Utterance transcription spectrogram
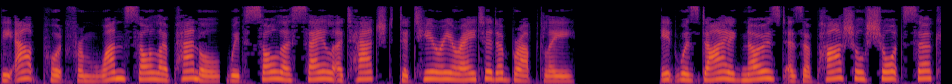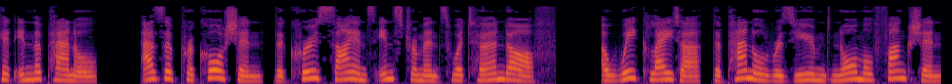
the output from one solar panel with solar sail attached deteriorated abruptly. It was diagnosed as a partial short circuit in the panel. As a precaution, the cruise science instruments were turned off. A week later, the panel resumed normal function,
